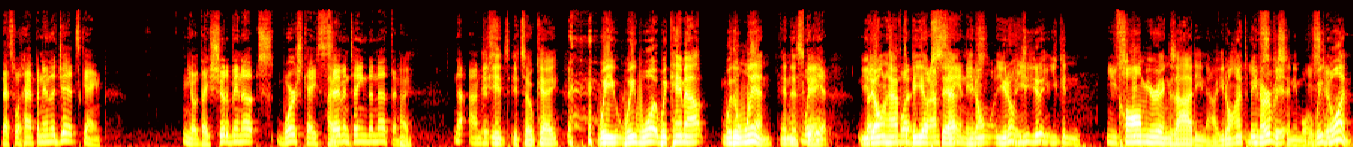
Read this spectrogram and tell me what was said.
That's what happened in the Jets game. You know they should have been up. Worst case, Hey. seventeen to nothing. Hey. No, I'm just. it's it's okay. we we won, we came out with a win in this We game. did. You But don't have to be upset. You don't you don't you, you- you, you can you calm your anxiety now. You don't have to be nervous sti- anymore. We still- won.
